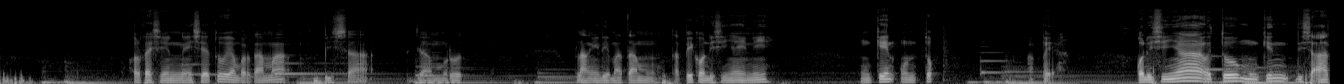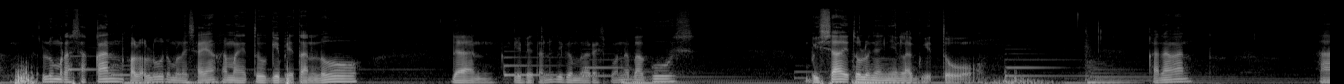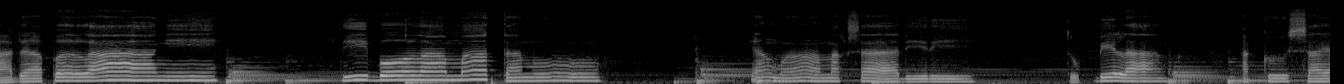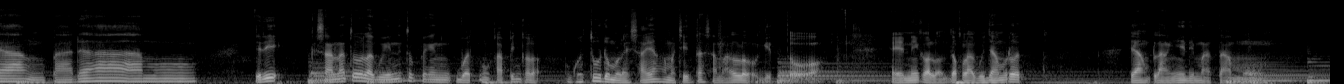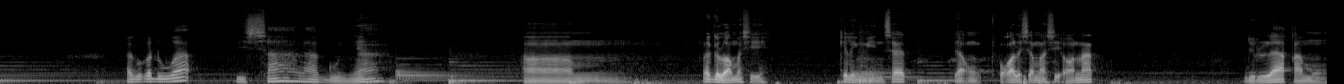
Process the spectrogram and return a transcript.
kalau versi Indonesia itu yang pertama bisa Jamrut Pelangi di matamu. Tapi kondisinya ini mungkin untuk apa ya kondisinya itu mungkin di saat lu merasakan kalau lu udah mulai sayang sama itu gebetan lu dan gebetan lu juga mulai responnya bagus bisa itu lu nyanyiin lagu itu. Karena kan ada pelangi di bola matamu yang memaksa diri untuk bilang aku sayang padamu. Jadi ke sana tuh lagu ini tuh pengen buat ngungkapin kalau gue tuh udah mulai sayang sama cinta sama lo gitu. ini kalau untuk lagu Jamrut yang pelangi di matamu. Lagu kedua bisa lagunya um, lagu lama sih. Killing Inside yang vokalisnya masih Onat. Judulnya Kamu.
